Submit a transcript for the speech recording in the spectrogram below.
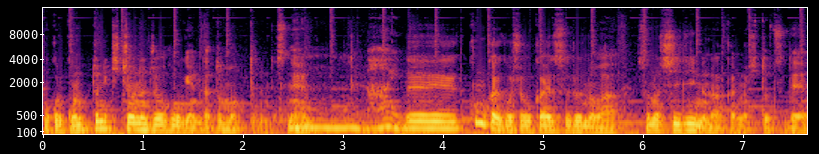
もうこれ本当に貴重な情報源だと思ってるんですね。うんはい。で今回ご紹介するのはその CD の中の一つで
